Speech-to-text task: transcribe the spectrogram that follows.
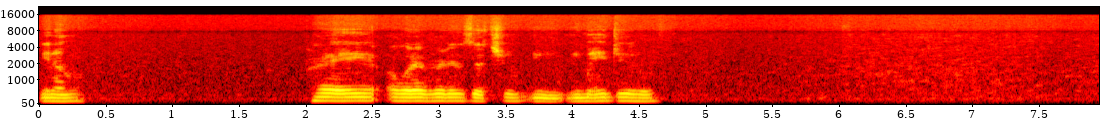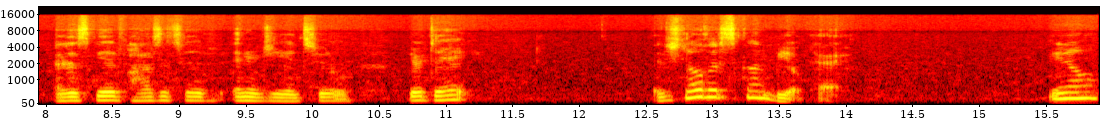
you know, pray or whatever it is that you, you, you may do. And just give positive energy into your day. And just know that it's going to be okay. You know,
